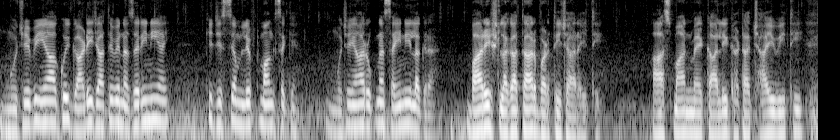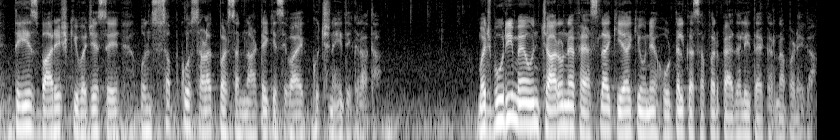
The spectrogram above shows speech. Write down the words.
मुझे भी यहाँ कोई गाड़ी जाते हुए नज़र ही नहीं आई। कि जिससे हम लिफ्ट मांग सकें। मुझे यहाँ रुकना सही नहीं लग रहा है। बारिश लगातार बढ़ती जा रही थी। आसमान में काली घटा छाई हुई थी। तेज़ बारिश की वजह से उन सबको सड़क पर सन्नाटे के सिवाय कुछ नहीं दिख रहा था। मजबूरी में उन चारों ने फैसला किया कि उन्हें होटल का सफ़र पैदल ही तय करना पड़ेगा।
